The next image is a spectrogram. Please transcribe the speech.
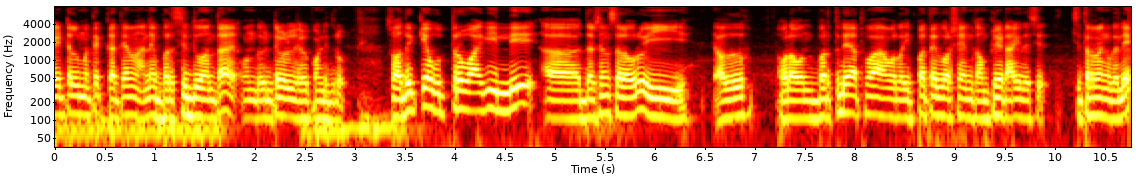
ಟೈಟಲ್ ಮತ್ತು ಕಥೆನ ನಾನೇ ಬರೆಸಿದ್ದು ಅಂತ ಒಂದು ಇಂಟರ್ವ್ಯೂಲಿ ಹೇಳ್ಕೊಂಡಿದ್ರು. ಸೊ ಅದಕ್ಕೆ ಉತ್ತರವಾಗಿ ಇಲ್ಲಿ ದರ್ಶನ್ ಸರ್ ಅವರು ಈ ಯಾವುದು ಅವರ ಒಂದು ಬರ್ತ್ಡೇ ಅಥವಾ ಅವರ ಇಪ್ಪತ್ತೈದು ವರ್ಷ ಏನು ಕಂಪ್ಲೀಟ್ ಆಗಿದೆ ಚಿತ್ರರಂಗದಲ್ಲಿ.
